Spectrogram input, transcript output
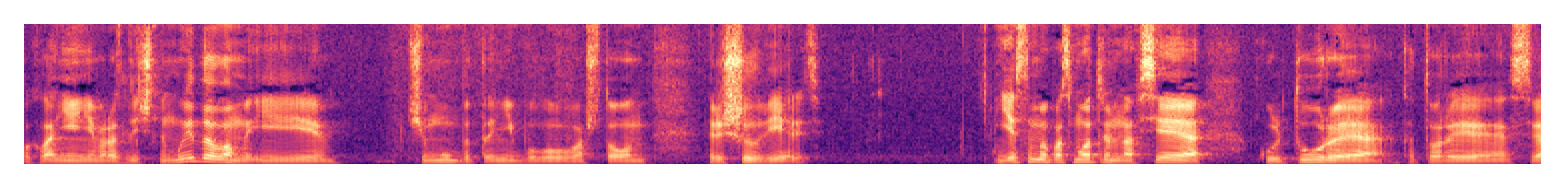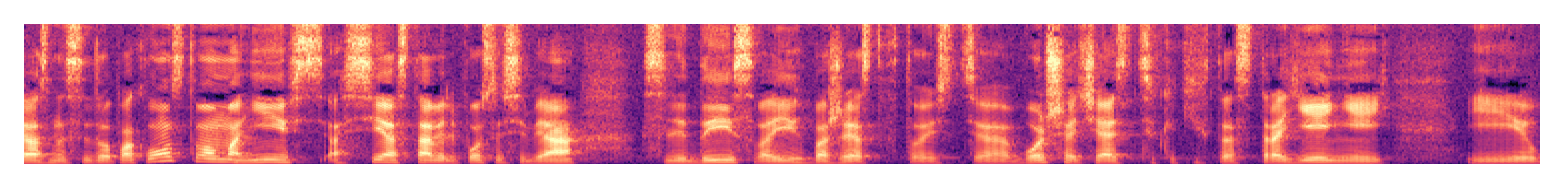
поклонением различным идолам и чему бы то ни было, во что он решил верить. Если мы посмотрим на все культуры, которые связаны с идолопоклонством, они все оставили после себя следы своих божеств. То есть э, большая часть каких-то строений и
